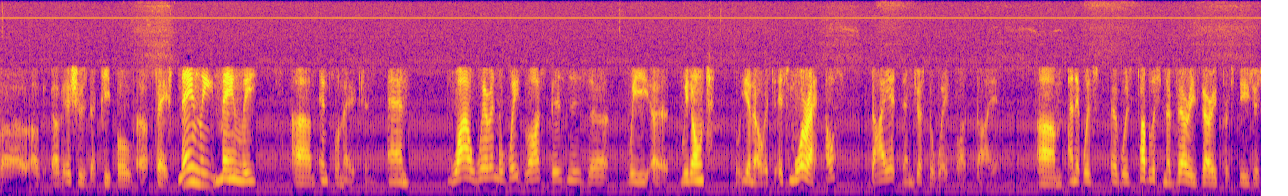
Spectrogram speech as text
uh, of, of issues that people uh, face, mainly mainly um, inflammation. And while we're in the weight loss business, uh, we uh, we don't, you know, it's it's more a health diet than just a weight loss diet. Um, and it was it was published in a very very prestigious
